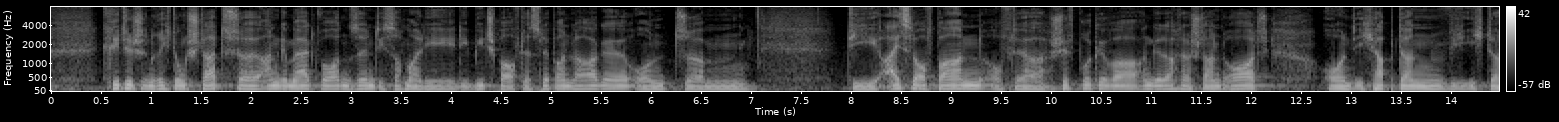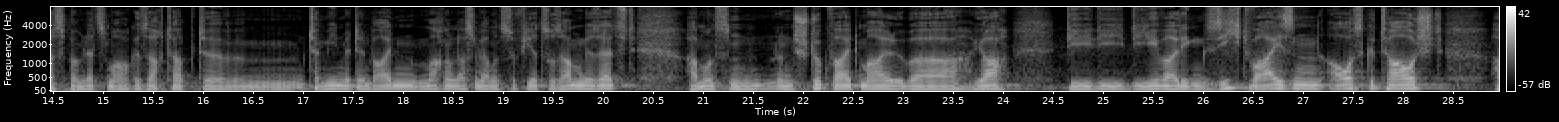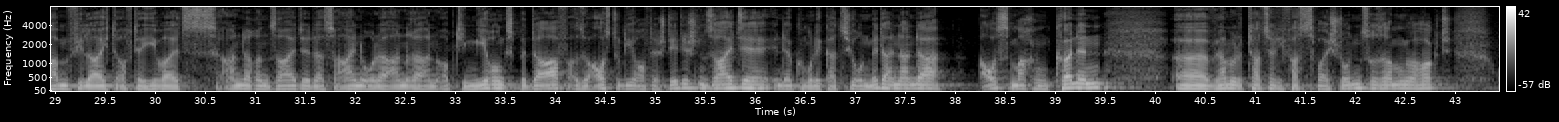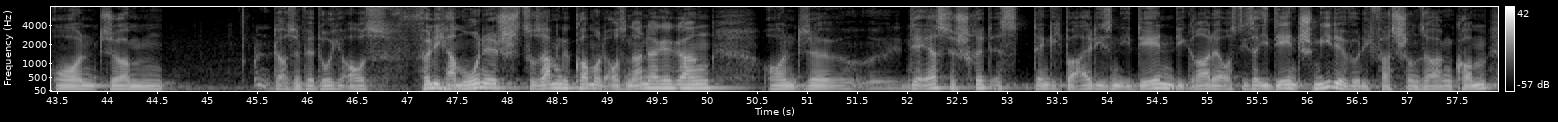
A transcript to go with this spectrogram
kritisch in Richtung Stadt äh, angemerkt worden sind. Ich sag mal, die, die Beachbar auf der Slipanlage und ähm, die Eislaufbahn auf der Schiffbrücke war angedachter Standort. Und ich habe dann, wie ich das beim letzten Mal auch gesagt habe, einen Termin mit den beiden machen lassen. Wir haben uns zu vier zusammengesetzt, haben uns ein, ein Stück weit mal über ja, die, die, die jeweiligen Sichtweisen ausgetauscht haben vielleicht auf der jeweils anderen Seite das eine oder andere an Optimierungsbedarf, also ausdrücklich auf der städtischen Seite in der Kommunikation miteinander ausmachen können. Äh, wir haben tatsächlich fast zwei Stunden zusammengehockt und ähm, da sind wir durchaus völlig harmonisch zusammengekommen und auseinandergegangen. Und äh, der erste Schritt ist, denke ich, bei all diesen Ideen, die gerade aus dieser Ideenschmiede, würde ich fast schon sagen, kommen,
